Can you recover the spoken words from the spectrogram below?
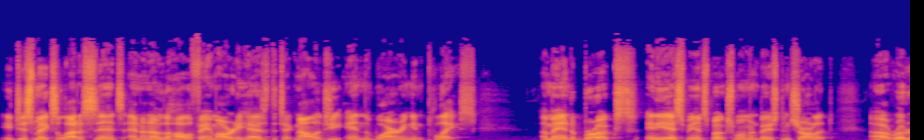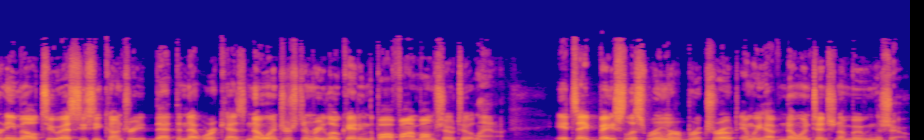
It just makes a lot of sense, and I know the Hall of Fame already has the technology and the wiring in place. Amanda Brooks, an ESPN spokeswoman based in Charlotte, uh, wrote an email to SEC Country that the network has no interest in relocating the Paul Finebaum show to Atlanta. It's a baseless rumor, Brooks wrote, and we have no intention of moving the show.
